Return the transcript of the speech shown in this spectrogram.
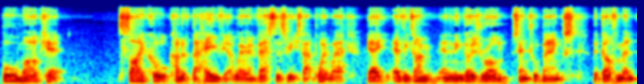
bull market cycle kind of behavior where investors reach that point where yeah every time anything goes wrong central banks the government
